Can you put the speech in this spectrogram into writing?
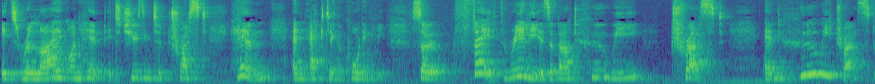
It's relying on him, it's choosing to trust him and acting accordingly. So, faith really is about who we trust. And who we trust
